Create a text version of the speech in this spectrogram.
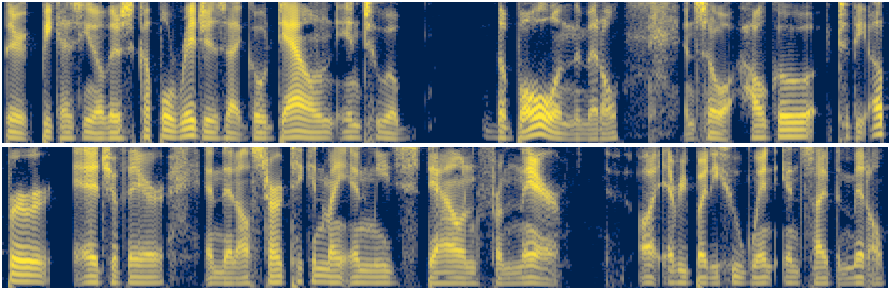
there because you know there's a couple ridges that go down into a the bowl in the middle. And so I'll go to the upper edge of there and then I'll start taking my enemies down from there. Uh, everybody who went inside the middle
